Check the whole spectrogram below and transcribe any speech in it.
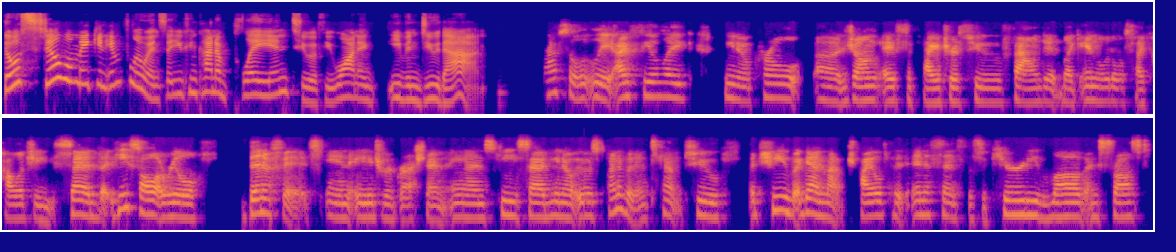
those still will make an influence that you can kind of play into if you want to even do that. Absolutely. I feel like, you know, Carl uh, Jung, a psychiatrist who founded like analytical psychology, said that he saw a real benefit in age regression. And he said, you know, it was kind of an attempt to achieve, again, that childhood innocence, the security, love, and trust.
